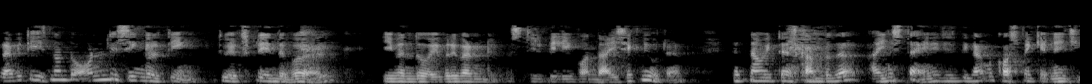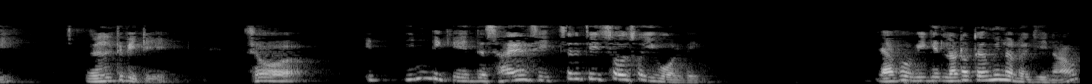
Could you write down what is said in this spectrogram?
gravity is not the only single thing to explain the world, even though everyone still believe on the Isaac Newton, but now it has come to the Einstein, it has become a cosmic energy, relativity. So, it indicates the science itself is also evolving. Therefore, we get a lot of terminology now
